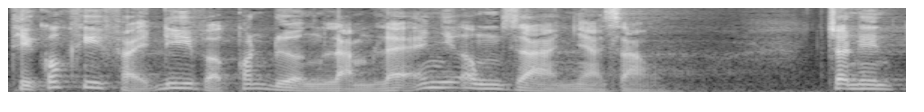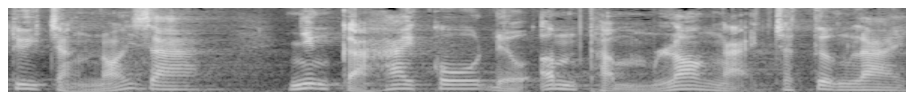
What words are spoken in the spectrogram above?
thì có khi phải đi vào con đường làm lẽ như ông già nhà giàu. Cho nên tuy chẳng nói ra, nhưng cả hai cô đều âm thầm lo ngại cho tương lai.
